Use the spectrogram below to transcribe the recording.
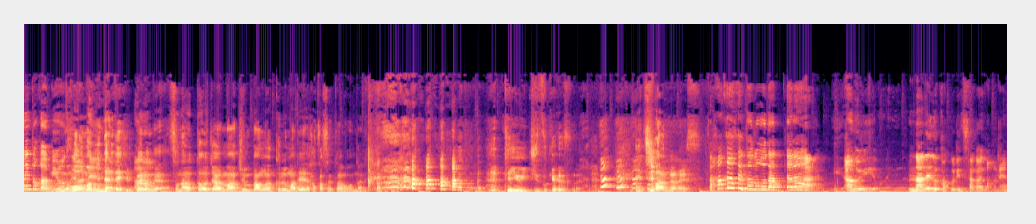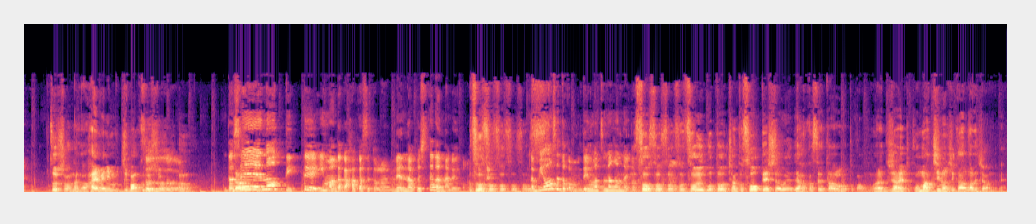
谷とかビヨンセはね。もうもうなりたい人いっぱいいるんで、そうなるとじゃあまあ順番が来るまで博士太郎になりたい っていう位置づけですね。一番じゃないです。博士太郎だったらあのいなれる確率高いかもねそうでしょ。なんか早めに順番来るでしょ。そうそうそうう。ん。だせーのって言って今だから博士太郎に連絡したらなれるかもしれないそうそうそうそうそう。だからビヨンセとかも電話つながんないそうそうそうそう。そういうことをちゃんと想定した上で博士太郎とかもじゃないとこう待ちの時間が出ちゃうん。でね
